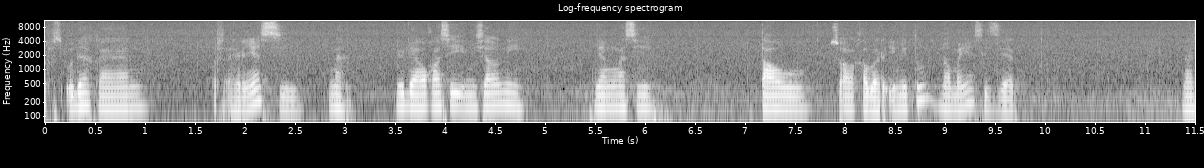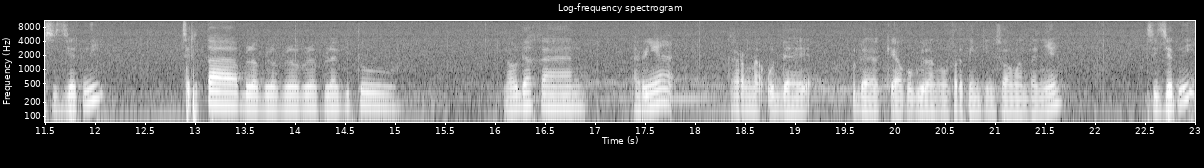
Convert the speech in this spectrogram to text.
Terus udah kan terus akhirnya sih nah yaudah aku kasih inisial nih yang ngasih tahu soal kabar ini tuh namanya si Z. Nah si Z nih cerita bla bla bla bla bla gitu. Nah udah kan akhirnya karena udah udah kayak aku bilang overthinking soal mantannya si Z nih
